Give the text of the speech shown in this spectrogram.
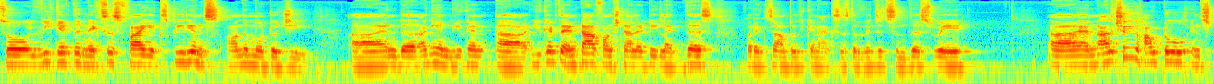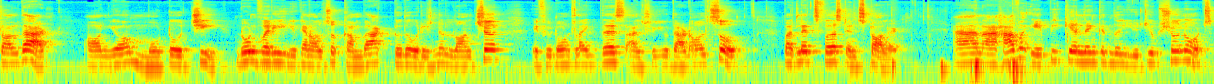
So we get the Nexus 5 experience on the Moto G. Uh, and uh, again, you can uh, you get the entire functionality like this. For example, you can access the widgets in this way. Uh, and I'll show you how to install that on your Moto G. Don't worry, you can also come back to the original launcher. If you don't like this, I'll show you that also. But let's first install it. And I have an APK link in the YouTube show notes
